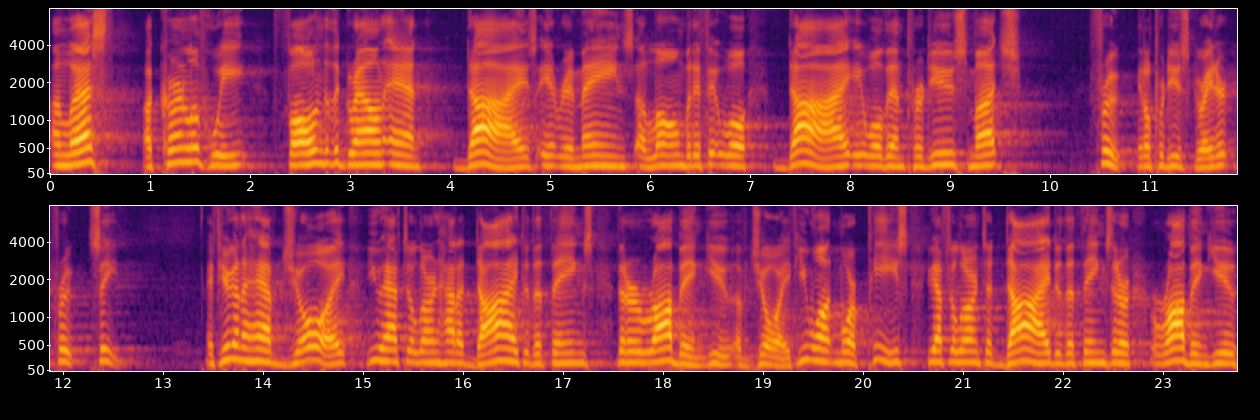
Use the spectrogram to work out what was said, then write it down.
Unless a kernel of wheat fall into the ground and dies, it remains alone. But if it will die, it will then produce much fruit. It'll produce greater fruit, seed. If you're going to have joy, you have to learn how to die to the things that are robbing you of joy. If you want more peace, you have to learn to die to the things that are robbing you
